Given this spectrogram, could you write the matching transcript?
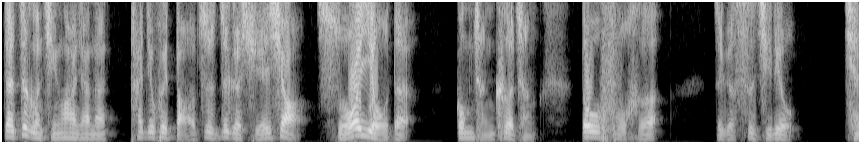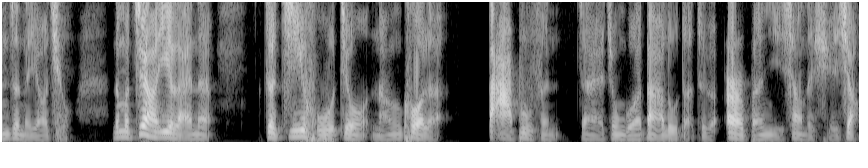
在这种情况下呢，它就会导致这个学校所有的工程课程都符合这个四七六签证的要求。那么这样一来呢，这几乎就囊括了大部分。在中国大陆的这个二本以上的学校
